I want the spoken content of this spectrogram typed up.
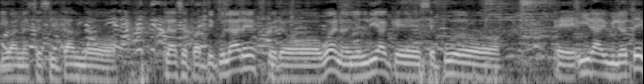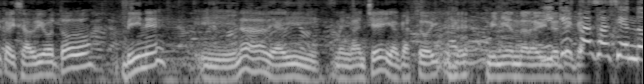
iban necesitando clases particulares, pero bueno, y el día que se pudo eh, ir a la biblioteca y se abrió todo, vine y nada, de ahí me enganché y acá estoy viniendo a la ¿Y qué biblioteca. estás haciendo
